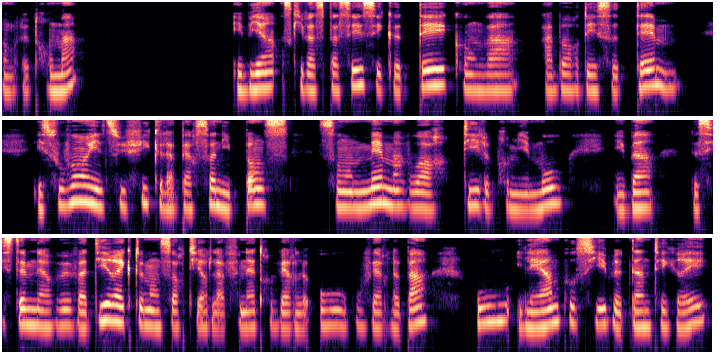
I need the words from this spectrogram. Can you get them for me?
donc le trauma, eh bien, ce qui va se passer, c'est que dès qu'on va aborder ce thème, et souvent il suffit que la personne y pense sans même avoir dit le premier mot, eh ben, le système nerveux va directement sortir de la fenêtre vers le haut ou vers le bas, où il est impossible d'intégrer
